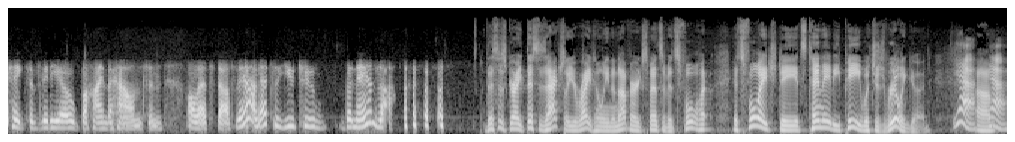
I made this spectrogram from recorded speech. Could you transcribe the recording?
take the video behind the hounds and all that stuff. Yeah, that's a YouTube bonanza. This is great. This is actually you're right, Helena. Not very expensive. It's full. It's full HD. It's 1080p, which is really good. Yeah, Um, yeah.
